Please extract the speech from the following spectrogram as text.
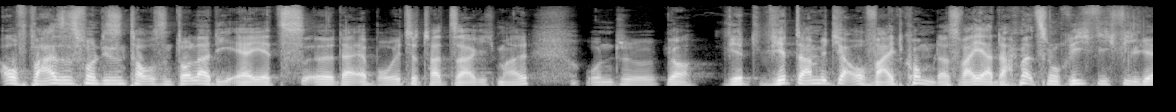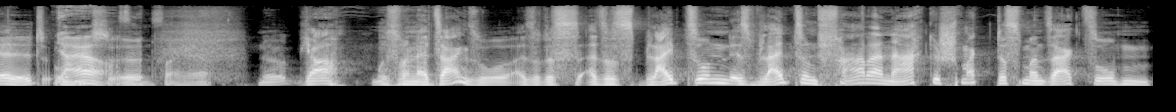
auf Basis von diesen 1000 Dollar, die er jetzt äh, da erbeutet hat, sage ich mal. Und äh, ja, wird wird damit ja auch weit kommen. Das war ja damals noch richtig viel Geld. Ja, und, ja auf jeden äh, Fall. Ja. Ne, ja, muss man halt sagen so. Also das, also es bleibt so ein, es bleibt so ein fader Nachgeschmack, dass man sagt so, hm,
